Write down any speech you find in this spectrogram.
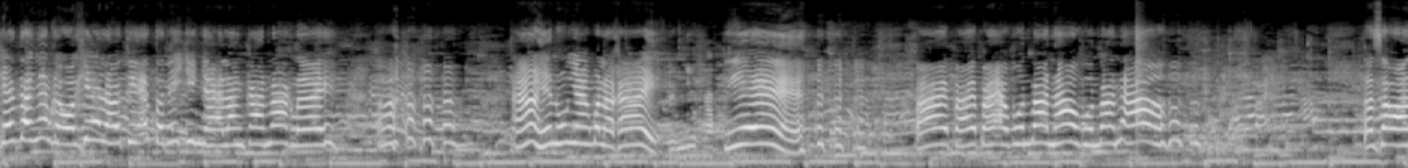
เห็นแต่เงินก็โอเคแล้วทีตอนนี้ยิ่งใหญ่อลังการ เลยอ้าวเห็นหงยางบ่ล่ะใครเห็นอยู่ครับเตี้ยไปไปไปเอาบุญบ้านเฮาบุญบ้านเฮาตาสอน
